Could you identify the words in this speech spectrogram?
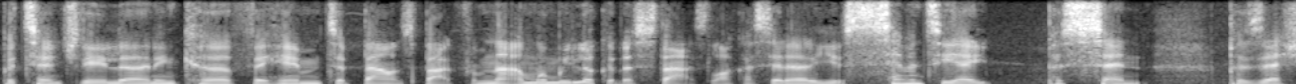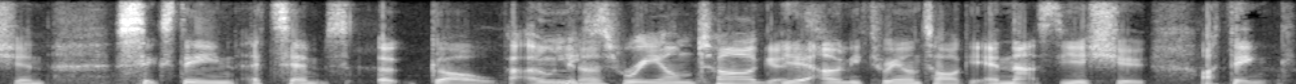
potentially a learning curve for him to bounce back from that. And when we look at the stats, like I said earlier, it's seventy-eight percent possession, 16 attempts at goal. But only you know? three on target. Yeah, only three on target, and that's the issue. I think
